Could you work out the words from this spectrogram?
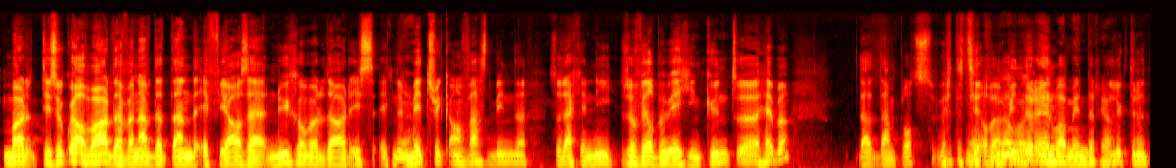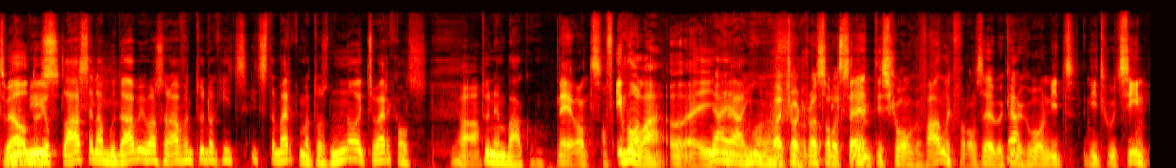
maar het is ook wel waar dat vanaf dat dan de FIA zei, nu gaan we daar eens een Ja. metric aan vastbinden, zodat je niet zoveel beweging kunt eh, hebben. Dat, dan plots werd het Ja, heel wat minder. heel en wat minder, ja. lukte het wel. nu op dus, het laatste in Abu Dhabi was er af en toe nog iets, iets te merken, maar het was nooit zo erg als ja. toen in Baku. Nee, want Of Imola. Oh, hey. Ja, ja, Imola. wat George Russell ook zei, het is gewoon gevaarlijk voor ons. Hè. We kunnen gewoon niet, niet goed zien.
